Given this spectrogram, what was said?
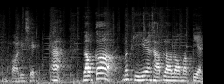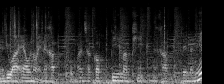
ผมขอรีเช็ค อะ เราก็เมื่อกี้นะครับ เราลองมาเปลี่ยน URL หน่อยนะครับ ผมอันชัก copy มาผิดนะครับ เป็นอันนี้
